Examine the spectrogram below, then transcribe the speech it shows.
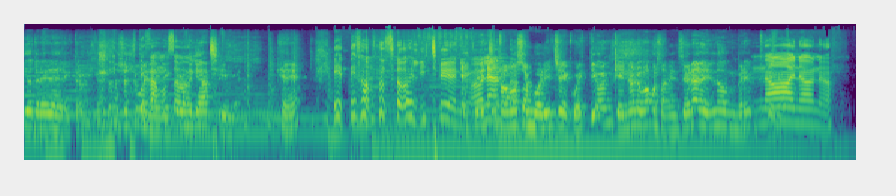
y otra era de electrónica. Entonces yo estuve en la electrónica boliche. primero. ¿Qué? Este famoso boliche venimos Este, este hablando. famoso boliche cuestión que no lo vamos a mencionar el nombre. No, pero, no, no.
